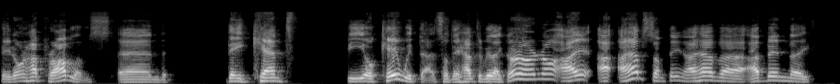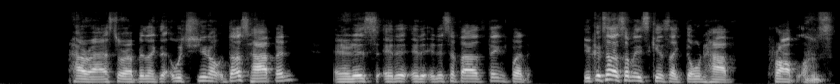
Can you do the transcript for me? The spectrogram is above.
they don't have problems, and they can't be okay with that. So they have to be like, no, no, no, I I, I have something. I have uh, I've been like harassed or I've been like that, which you know does happen, and it is it it, it is a valid thing. But you can tell some of these kids like don't have problems,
